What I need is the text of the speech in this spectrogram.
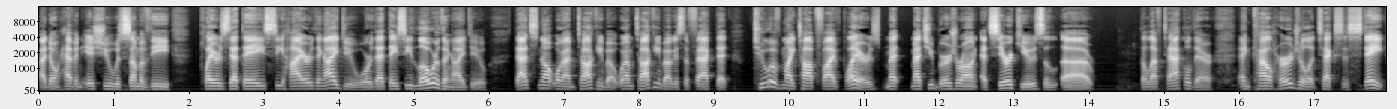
I don't have an issue with some of the players that they see higher than I do or that they see lower than I do. That's not what I'm talking about. What I'm talking about is the fact that two of my top five players, Mathieu Bergeron at Syracuse, uh, the left tackle there, and Kyle Hergel at Texas State,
